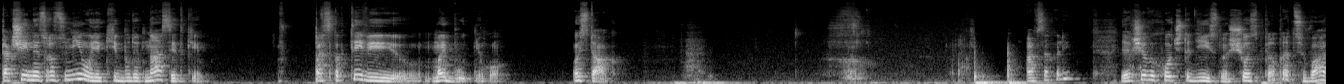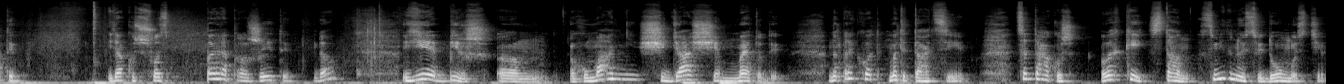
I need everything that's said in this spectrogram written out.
Так ще й не зрозуміло, які будуть наслідки в перспективі майбутнього. Ось так. А взагалі, якщо ви хочете дійсно щось пропрацювати, якось щось перепрожити, да? Є більш ем, гуманні, щадящі методи. Наприклад, медитації. Це також легкий стан зміненої свідомості,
